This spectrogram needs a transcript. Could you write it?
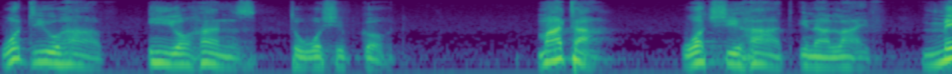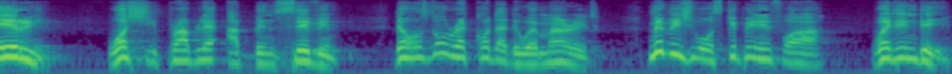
What do you have in your hands to worship God? Martha, what she had in her life. Mary, what she probably had been saving. There was no record that they were married. Maybe she was keeping it for her wedding day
